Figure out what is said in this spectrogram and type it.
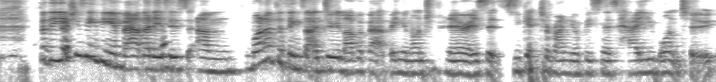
but the interesting thing about that is, is um, one of the things that I do love about being an entrepreneur is it's you get to run your business how you want to.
